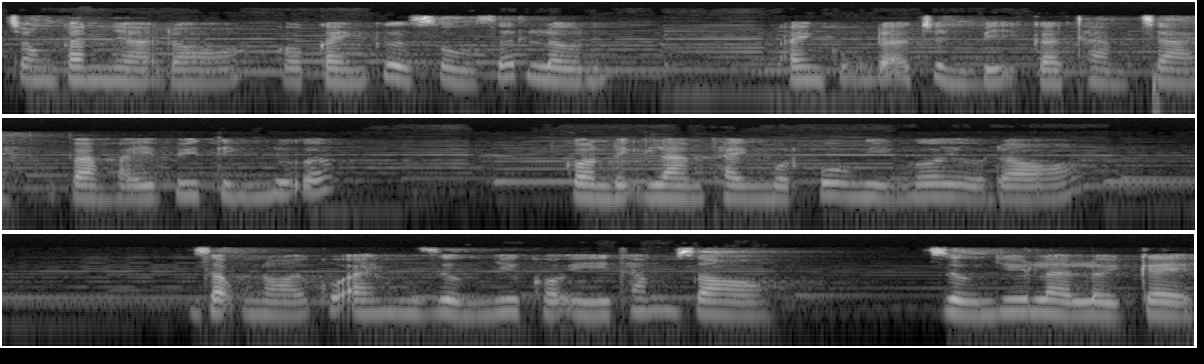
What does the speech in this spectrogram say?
Trong căn nhà đó có cánh cửa sổ rất lớn, anh cũng đã chuẩn bị cả thảm trải và máy vi tính nữa, còn định làm thành một khu nghỉ ngơi ở đó. Giọng nói của anh dường như có ý thăm dò, dường như là lời kể,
